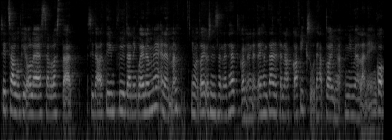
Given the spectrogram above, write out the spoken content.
sitten se alkoikin olemaan sellaista, että sitä alettiin pyytää niin kuin enemmän ja enemmän. Ja mä tajusin sen, että hetkonen, että eihän tämä nyt enää olekaan fiksua tehdä toimia nimellä niin kuin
